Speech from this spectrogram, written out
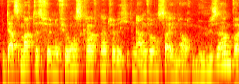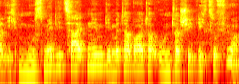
Das macht es für eine Führungskraft natürlich in Anführungszeichen auch mühsam, weil ich muss mir die Zeit nehmen, die Mitarbeiter unterschiedlich zu führen.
